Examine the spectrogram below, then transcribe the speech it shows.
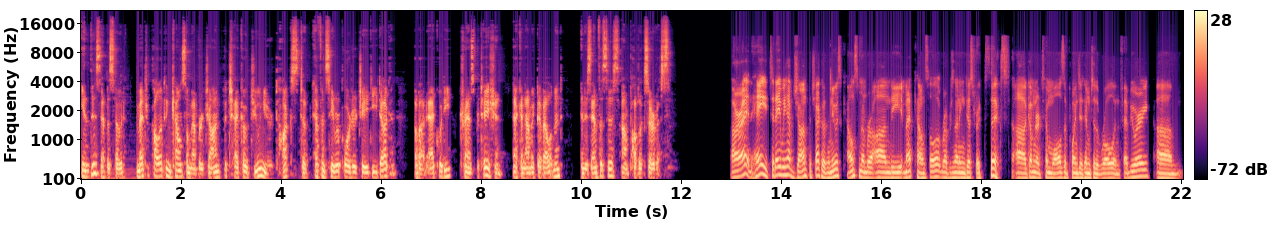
In this episode, Metropolitan Council member John Pacheco Jr. talks to FNC reporter J.D. Duggan about equity, transportation, economic development, and his emphasis on public service. All right. Hey, today we have John Pacheco, the newest council member on the Met Council representing District 6. Uh, Governor Tim Walz appointed him to the role in February. Um,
